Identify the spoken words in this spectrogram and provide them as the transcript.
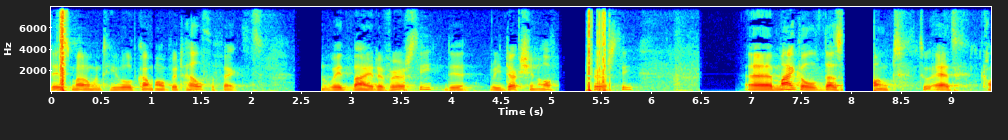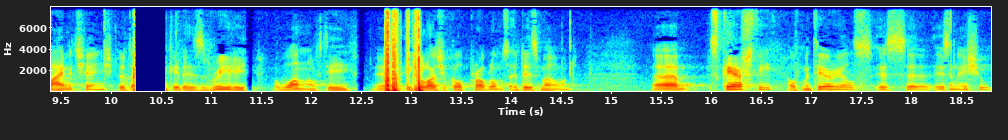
at this moment, he will come up with health effects with biodiversity, the reduction of biodiversity. Uh, Michael doesn't want to add climate change, but it is really one of the uh, ecological problems at this moment. Um, scarcity of materials is, uh, is an issue.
